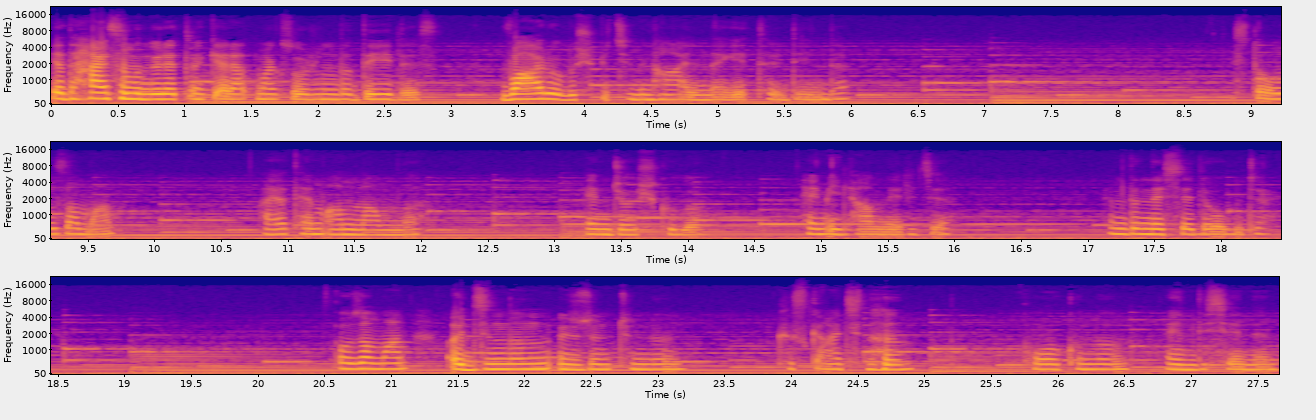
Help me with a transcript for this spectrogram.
ya da her zaman üretmek, yaratmak zorunda değiliz. Varoluş biçimin haline getirdiğinde işte o zaman hayat hem anlamlı, hem coşkulu, hem ilham verici, hem de neşeli olacak. O zaman acının, üzüntünün, kıskançlığın, korkunun, endişenin,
